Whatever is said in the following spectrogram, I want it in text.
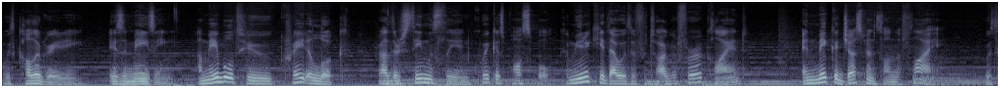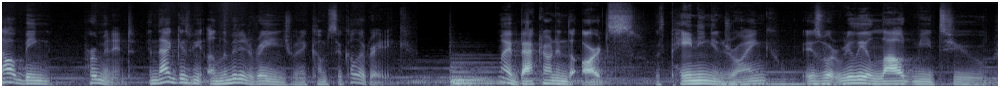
with color grading is amazing. I'm able to create a look rather seamlessly and quick as possible, communicate that with a photographer or client, and make adjustments on the fly without being permanent. And that gives me unlimited range when it comes to color grading. My background in the arts with painting and drawing is what really allowed me to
